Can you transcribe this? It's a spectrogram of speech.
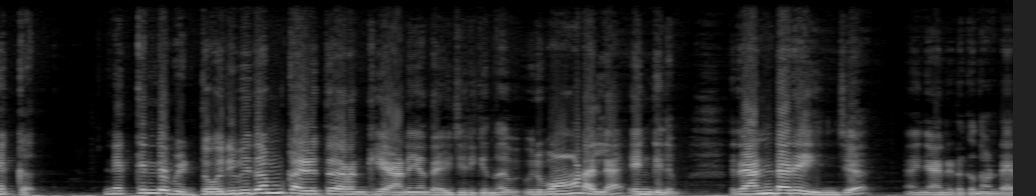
നെക്ക് നെക്കിന്റെ വിട്ട് ഒരുവിധം കഴുത്ത് ഇറങ്ങിയാണ് ഞാൻ തയ്ച്ചിരിക്കുന്നത്. ഒരുപാടല്ല എങ്കിലും രണ്ടര ഇഞ്ച് ഞാൻ എടുക്കുന്നുണ്ട്.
